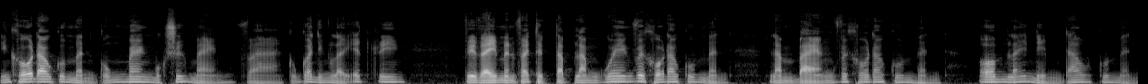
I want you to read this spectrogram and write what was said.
Những khổ đau của mình cũng mang một sứ mạng và cũng có những lợi ích riêng. Vì vậy mình phải thực tập làm quen với khổ đau của mình làm bạn với khổ đau của mình ôm lấy niềm đau của mình.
